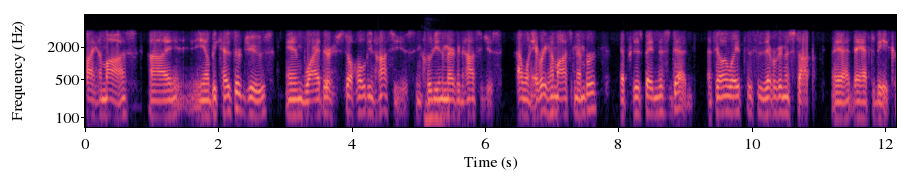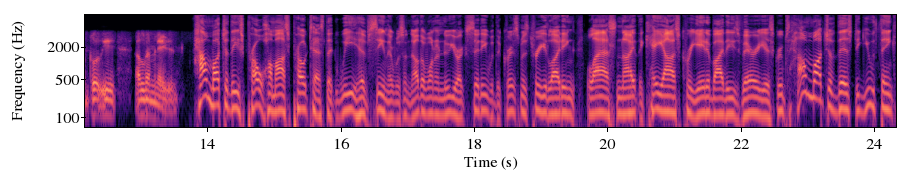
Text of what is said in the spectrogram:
by Hamas, uh, you know, because they're Jews and why they're still holding hostages, including American hostages. I want every Hamas member that participated in this dead. That's the only way this is ever going to stop. They, they have to be completely eliminated how much of these pro Hamas protests that we have seen, there was another one in New York City with the Christmas tree lighting last night, the chaos created by these various groups, how much of this do you think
